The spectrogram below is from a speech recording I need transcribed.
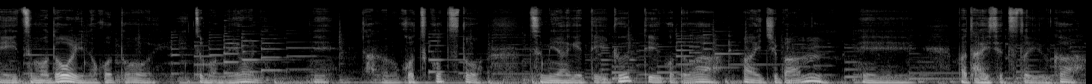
え、いつも通りのことをいつものようにねあのコツコツと積み上げていくっていうことが、まあ、一番、えーまあ、大切というか、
